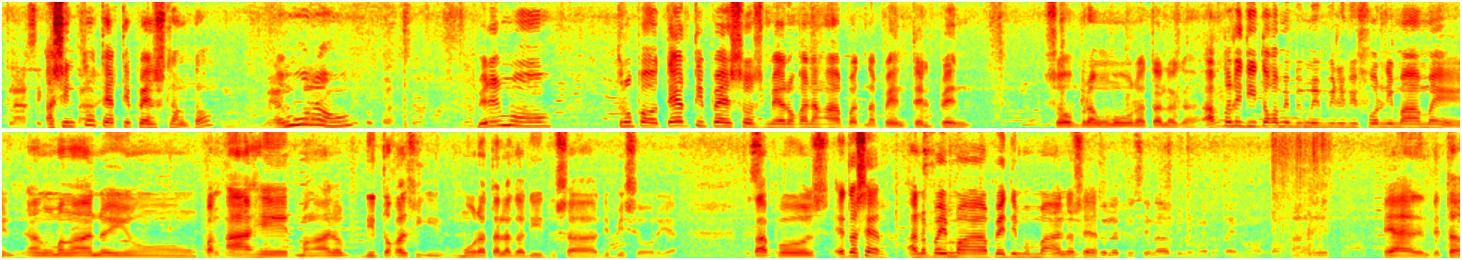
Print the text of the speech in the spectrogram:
classic. As in to, 30 pesos lang to? Mm, Ay, mura oh. Bilhin mo oh. Trupa, 30 pesos, meron ka ng apat na pentel pen. Sobrang mura talaga. Actually, dito kami bumibili before ni Mama eh. Ang mga ano eh, yung pang-ahit, mga ano. Dito kasi mura talaga dito sa Divisoria. Tapos, eto sir, ano pa yung mga pwede mo maano sir? Tulad ng sinabi niyo, meron tayong mga pang-ahit. Ayan, dito.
